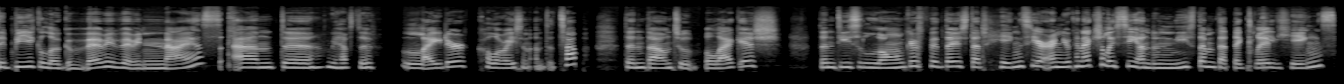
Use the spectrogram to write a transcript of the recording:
The beak look very, very nice. And uh, we have the lighter coloration on the top. Then down to blackish then these longer feathers that hangs here and you can actually see underneath them that they clearly hangs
